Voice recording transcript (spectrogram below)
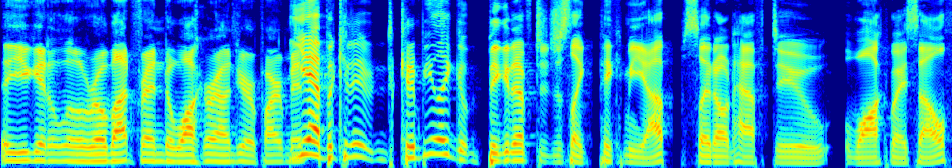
that you get a little robot friend to walk around your apartment. yeah, but can it can it be like big enough to just like pick me up so I don't have to walk myself?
